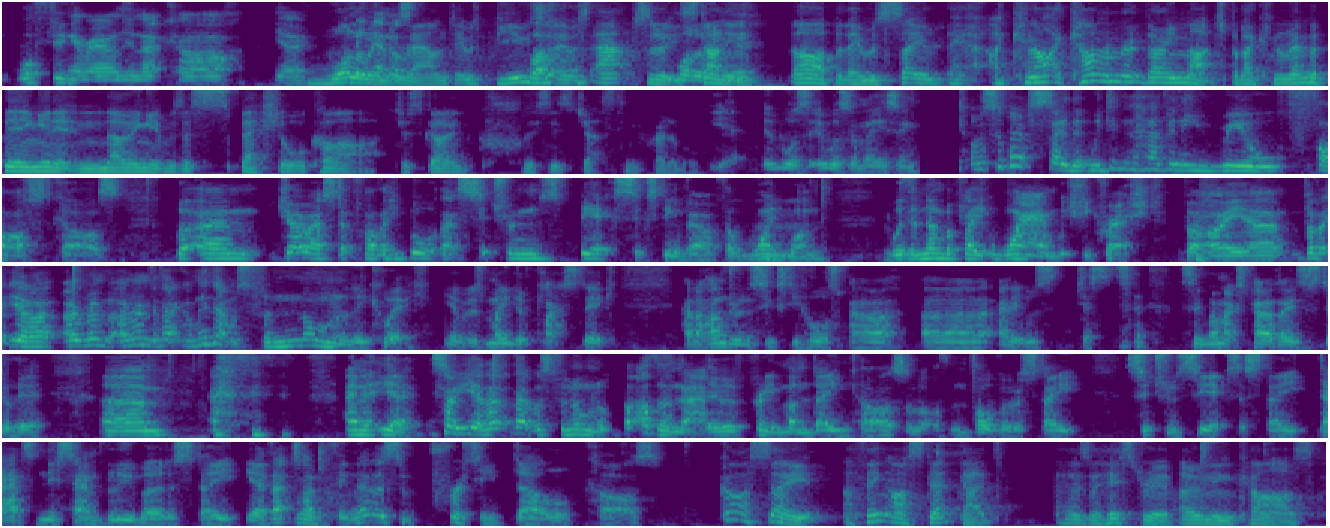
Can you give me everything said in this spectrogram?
Wafting around in that car, you know, wallowing I mean, was, around. It was beautiful. Well, it was absolutely stunning. Yeah. Oh, but they were so. I cannot. I can't remember it very much, but I can remember being in it and knowing it was a special car. Just going, this is just incredible. Yeah, it was. It was amazing. I was about to say that we didn't have any real fast cars, but um, Joe, our stepfather, he bought that Citroen BX16 valve, the white mm. one, with the number plate Wham, which he crashed. But I, uh, but yeah, I, I remember. I remember that. I mean, that was phenomenally quick. You know, it was made of plastic had 160 horsepower, uh, and it was just see my max power days are still here. Um, and uh, yeah, so yeah, that, that was phenomenal. But other than that, they were pretty mundane cars. A lot of them, Volvo estate, Citroen CX estate, Dad's Nissan Bluebird estate, yeah, that type of thing. There were some pretty dull cars. Gotta say, I think our stepdad has a history of owning cars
